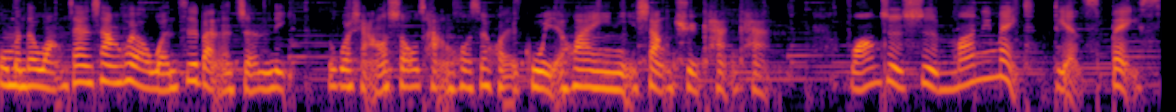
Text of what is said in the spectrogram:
我们的网站上会有文字版的整理，如果想要收藏或是回顾，也欢迎你上去看看。网址是 moneymate 点 space，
